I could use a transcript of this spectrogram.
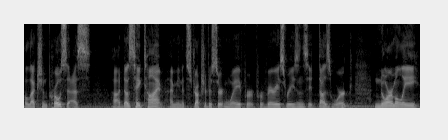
election process uh, does take time. I mean, it's structured a certain way for, for various reasons. It does work. Normally,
